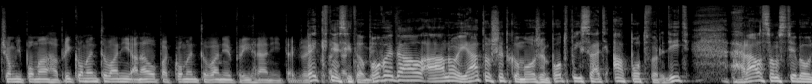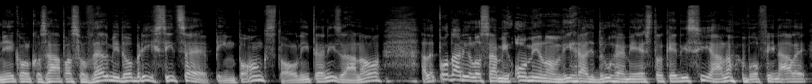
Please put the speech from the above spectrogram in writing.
čo mi pomáha pri komentovaní a naopak komentovanie pri hraní. Takže Pekne to si to povedal, áno, ja to všetko môžem podpísať a potvrdiť. Hral som s tebou niekoľko zápasov veľmi dobrých, síce ping-pong, stolný tenis, áno, ale podarilo sa mi omylom vyhrať druhé miesto kedysi, áno, vo finále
